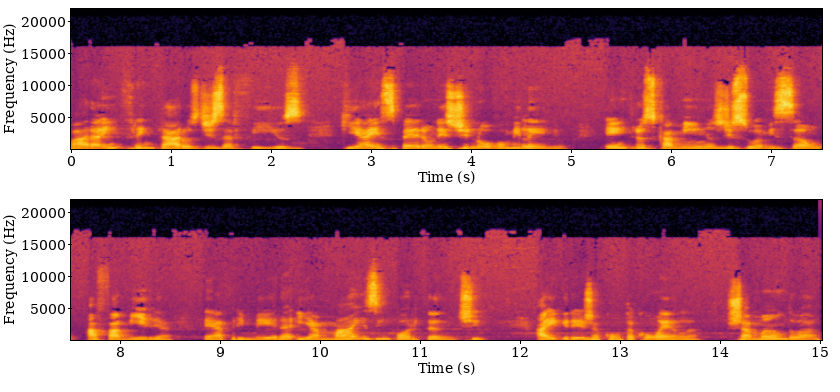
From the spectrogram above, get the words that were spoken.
para enfrentar os desafios que a esperam neste novo milênio. Entre os caminhos de sua missão, a família é a primeira e a mais importante. A igreja conta com ela, chamando-a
